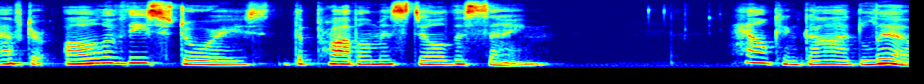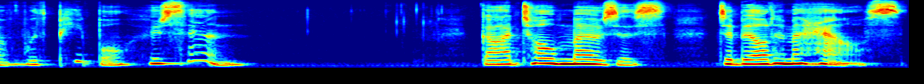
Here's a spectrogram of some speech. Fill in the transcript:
After all of these stories, the problem is still the same. How can God live with people who sin? God told Moses to build him a house.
